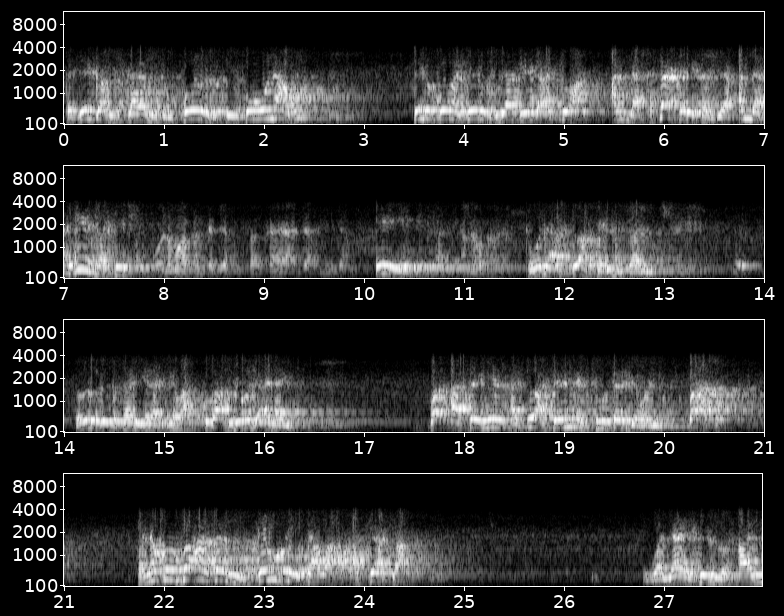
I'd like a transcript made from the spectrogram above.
ka je ka amshi kayan mutum ko rance ko wani abu sai ka koma gefe guda ka yi ka addu'a Allah ka sa kare ka biya Allah ka yi baki shi. Wani ma kan kaje amsa kai addu'a ni da. Eh to wani addu'a ka yi da zalunci. To wani misali yana da yawa kuma abu ne wanda ana yi. Ba a san yin addu'a don ka cutar da wani ba a so. Sannan kuma ba a san gaugautawa a cikin addu'a. An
